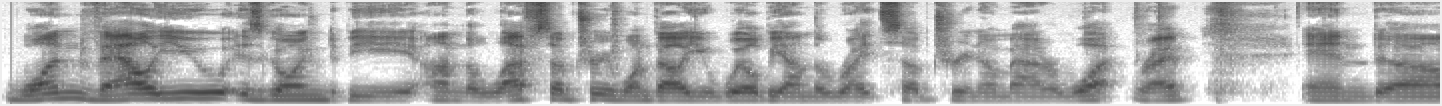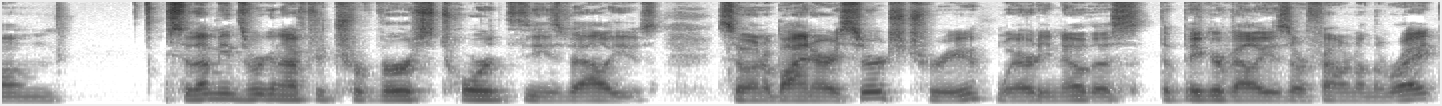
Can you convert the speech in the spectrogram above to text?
one value is going to be on the left subtree one value will be on the right subtree no matter what right? And um, so that means we're going to have to traverse towards these values. So in a binary search tree, we already know this, the bigger values are found on the right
